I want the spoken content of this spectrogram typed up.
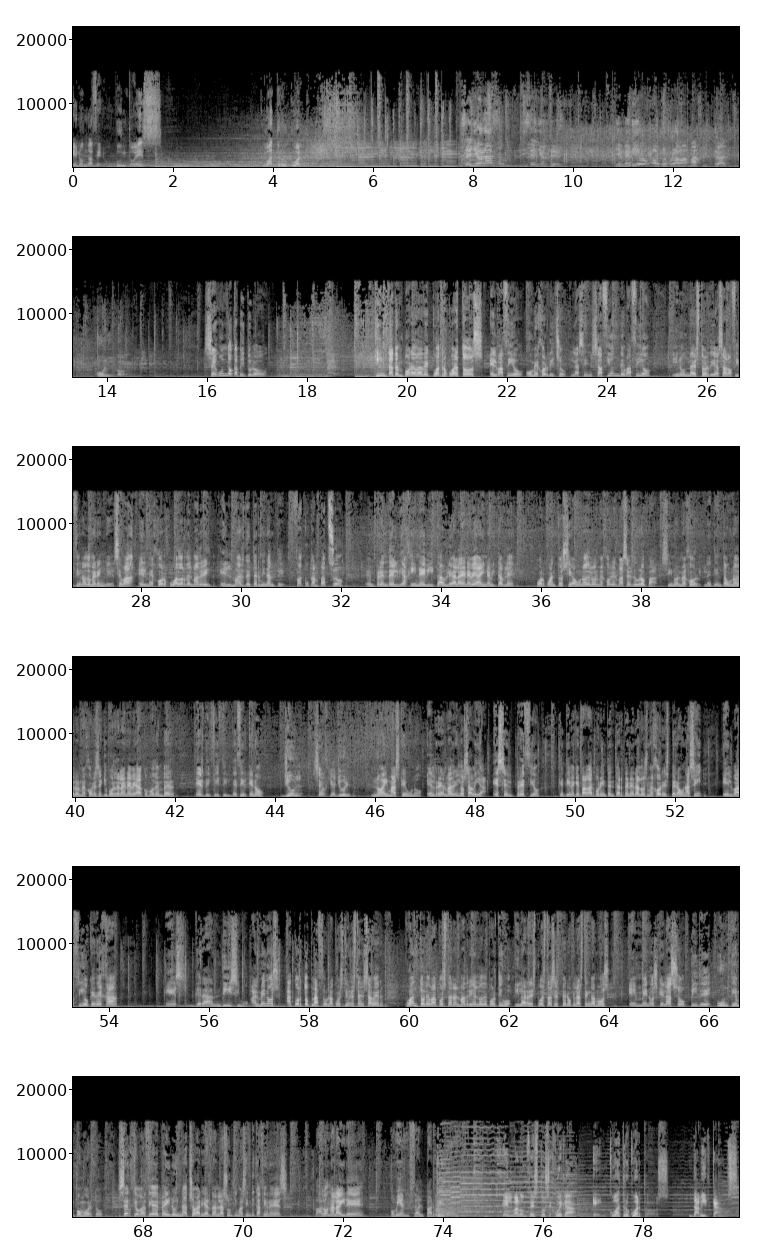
en onda es cuatro cuartos. Señoras y señores, bienvenido a otro programa magistral, único. Segundo capítulo. Quinta temporada de cuatro cuartos. El vacío, o mejor dicho, la sensación de vacío inunda estos días al aficionado merengue. Se va el mejor jugador del Madrid, el más determinante, Facu Campazzo, emprende el viaje inevitable a la NBA, inevitable por cuanto si a uno de los mejores bases de Europa, si no el mejor, le tienta uno de los mejores equipos de la NBA como Denver, es difícil decir que no. Jul, Sergio Jul, no hay más que uno. El Real Madrid lo sabía, es el precio que tiene que pagar por intentar tener a los mejores, pero aún así el vacío que deja es grandísimo, al menos a corto plazo. La cuestión está en saber cuánto le va a costar al Madrid en lo deportivo y las respuestas espero que las tengamos en menos que Lasso pide un tiempo muerto. Sergio García de Peiro y Nacho Arias dan las últimas indicaciones. Balón al aire. Comienza el partido. El baloncesto se juega en cuatro cuartos. David Camps.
